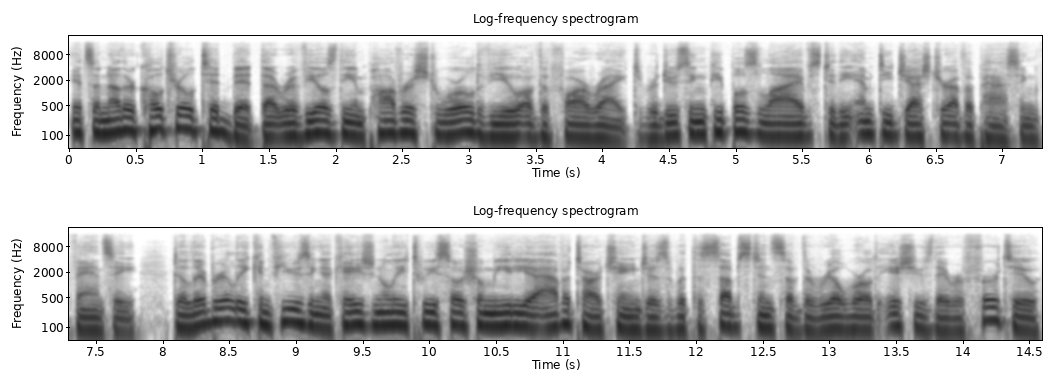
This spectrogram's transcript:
It's another cultural tidbit that reveals the impoverished worldview of the far right, reducing people's lives to the empty gesture of a passing fancy, deliberately confusing occasionally twee social media avatar changes with the substance of the real world issues they refer to.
